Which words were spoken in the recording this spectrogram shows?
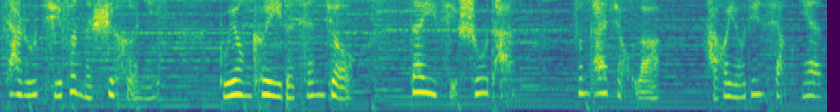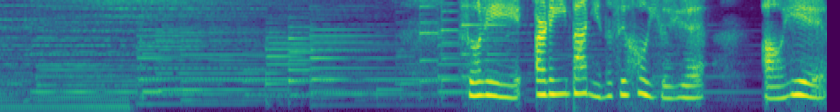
恰如其分的适合你，不用刻意的迁就，在一起舒坦。分开久了，还会有点想念。所以，二零一八年的最后一个月，熬夜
